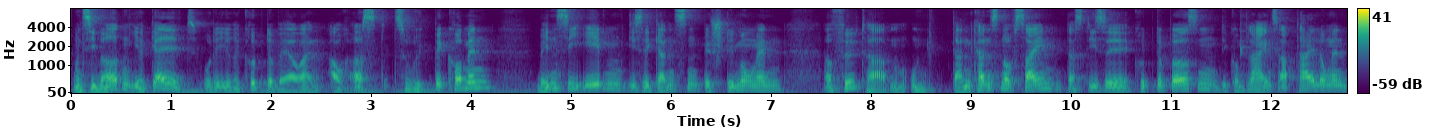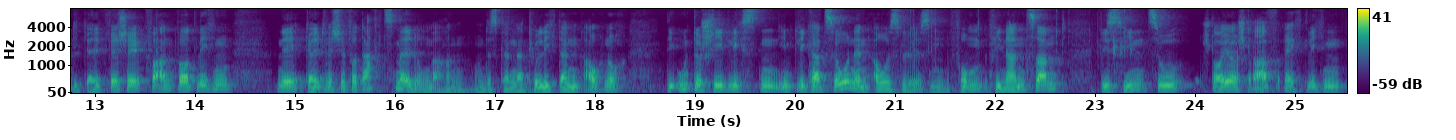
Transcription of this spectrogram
Und Sie werden Ihr Geld oder Ihre Kryptowährungen auch erst zurückbekommen, wenn Sie eben diese ganzen Bestimmungen erfüllt haben. Und dann kann es noch sein, dass diese Kryptobörsen, die Compliance-Abteilungen, die Geldwäsche-Verantwortlichen eine Geldwäsche-Verdachtsmeldung machen. Und das kann natürlich dann auch noch die unterschiedlichsten Implikationen auslösen, vom Finanzamt bis hin zu steuerstrafrechtlichen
